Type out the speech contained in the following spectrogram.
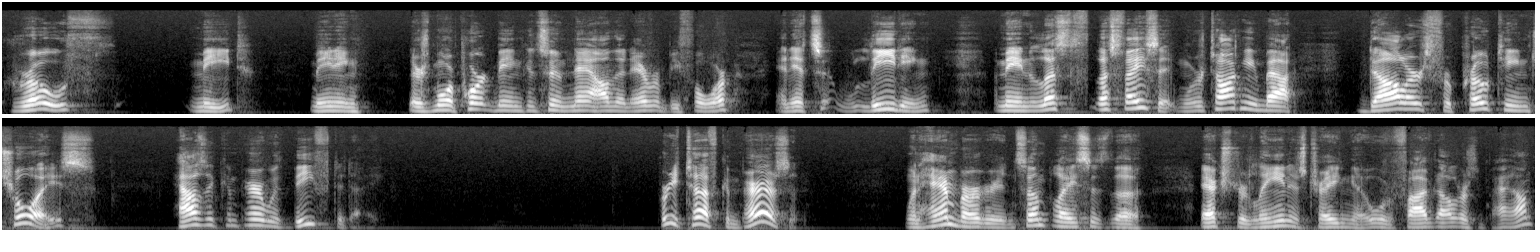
growth meat, meaning there's more pork being consumed now than ever before, and it's leading. I mean, let's, let's face it, when we're talking about dollars for protein choice, how's it compare with beef today? Pretty tough comparison. When hamburger, in some places, the extra lean is trading at over $5 a pound.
